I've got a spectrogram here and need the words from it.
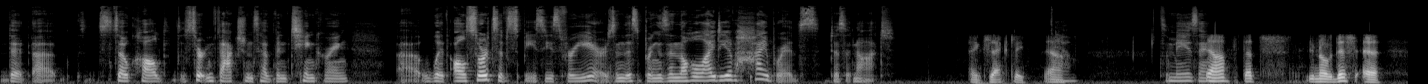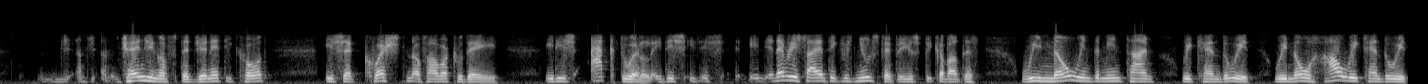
that uh, so-called certain factions have been tinkering uh, with all sorts of species for years, and this brings in the whole idea of hybrids, does it not? Exactly. Yeah. yeah. It's amazing. Yeah, that's you know this uh, g- changing of the genetic code is a question of our today. It is actual. It is. It is in every scientific newspaper you speak about this. We know in the meantime we can do it. We know how we can do it.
